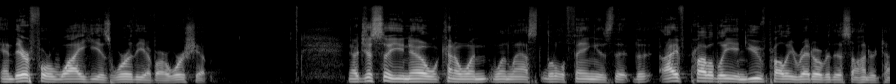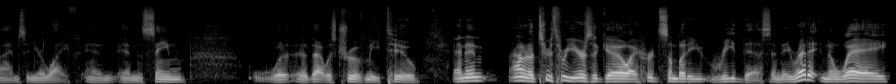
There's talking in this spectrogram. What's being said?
and therefore why he is worthy of our worship. Now, just so you know, what kind of one, one last little thing is that the, I've probably, and you've probably read over this a hundred times in your life, and, and the same that was true of me too. And then, I don't know, two or three years ago, I heard somebody read this, and they read it in a way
